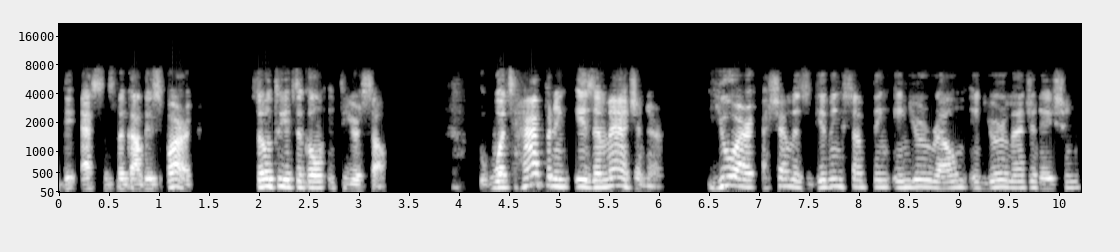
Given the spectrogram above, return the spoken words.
the essence, the godly spark, so too you have to go into yourself. What's happening is imaginary. You are Hashem is giving something in your realm, in your imagination,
